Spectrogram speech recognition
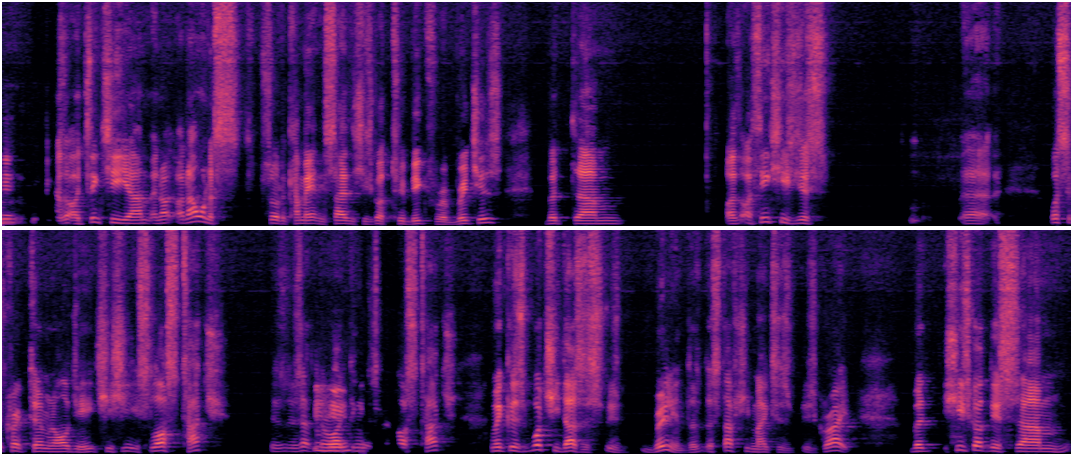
Mhm. because I think she. Um, and I, I don't want to sort of come out and say that she's got too big for her britches, but um, I, I think she's just. Uh, what's the correct terminology? She, she's lost touch. Is, is that the right thing? Is lost touch. I mean, because what she does is, is brilliant. The, the stuff she makes is, is great, but she's got this um,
